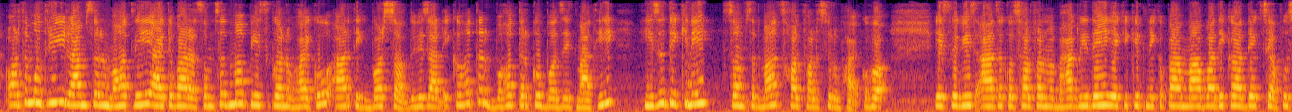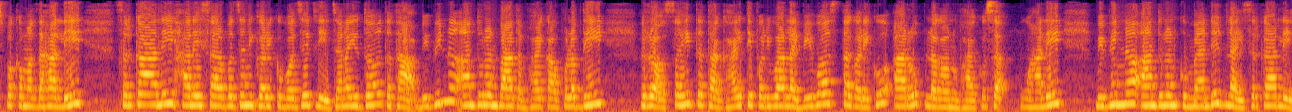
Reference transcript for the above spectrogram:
अर्थमन्त्री रामशरण महतले आइतबार संसदमा पेश गर्नुभएको आर्थिक वर्ष दुई हजार एकहत्तर बहत्तरको बजेटमाथि हिजोदेखि नै संसदमा छलफल शुरू भएको हो। यसैबीच आजको छलफलमा भाग लिँदै एकीकृत नेकपा माओवादीका अध्यक्ष पुष्पकमल दाहालले सरकारले हालै सार्वजनिक गरेको बजेटले जनयुद्ध तथा विभिन्न आन्दोलनबाट भएका उपलब्धि र शहीद तथा घाइते परिवारलाई व्यवस्था गरेको आरोप लगाउनु भएको छ। उहाँले विभिन्न आन्दोलनको म्याण्डेटलाई सरकारले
